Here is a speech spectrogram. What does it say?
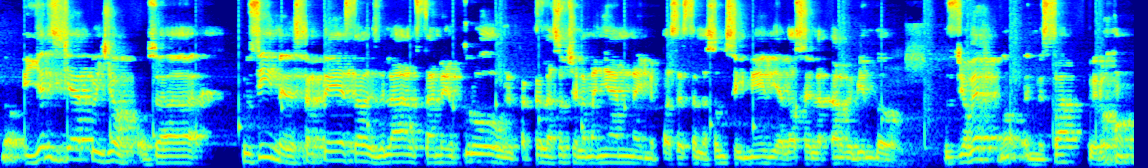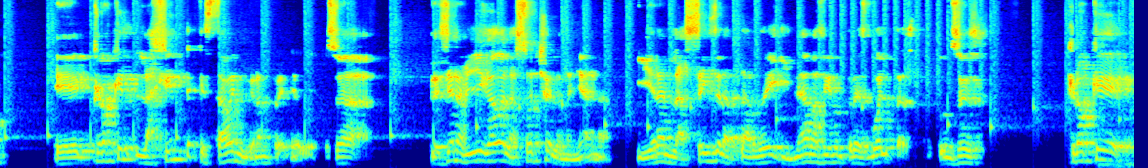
¿no? Y ya ni siquiera y yo, o sea, pues sí, me desperté, estaba desvelado, estaba medio crudo, me desperté a las 8 de la mañana y me pasé hasta las 11 y media, 12 de la tarde viendo pues, llover, ¿no? En spa, pero eh, creo que la gente que estaba en el Gran Premio, o sea, decían había llegado a las 8 de la mañana y eran las 6 de la tarde y nada más dieron tres vueltas. Entonces, creo que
